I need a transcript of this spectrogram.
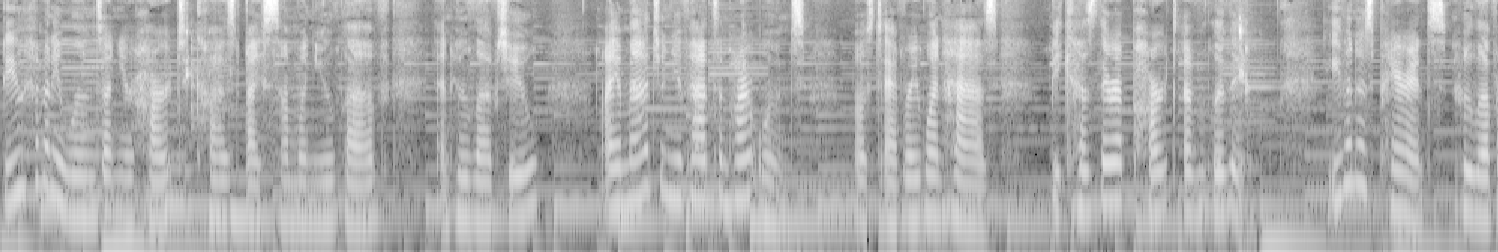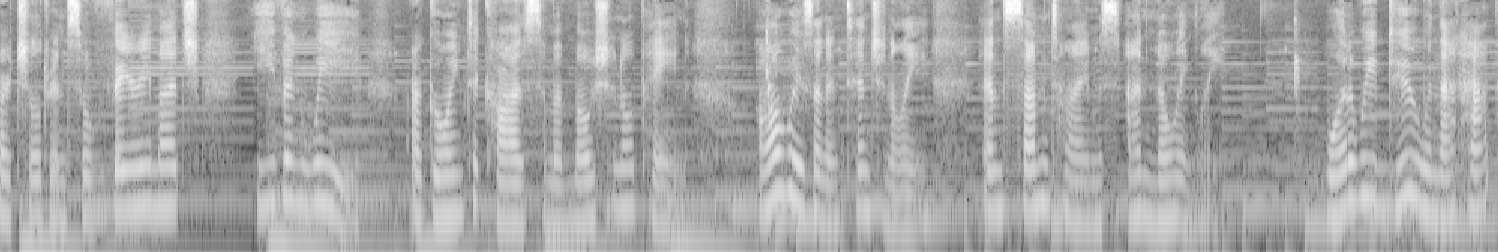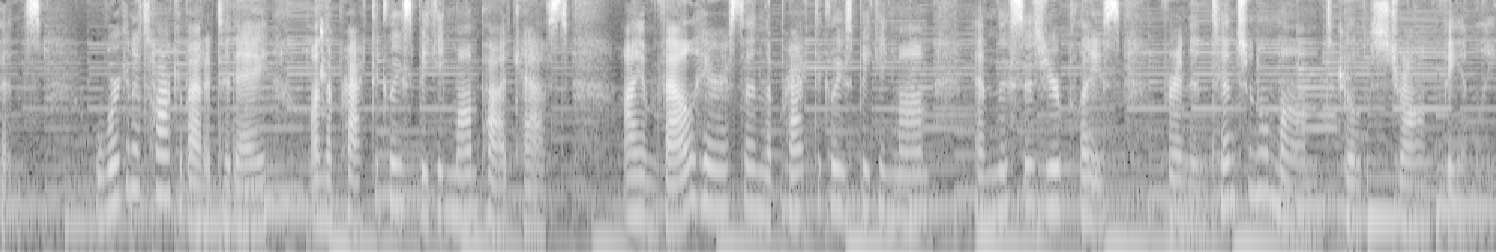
Do you have any wounds on your heart caused by someone you love and who loves you? I imagine you've had some heart wounds. Most everyone has because they're a part of living. Even as parents who love our children so very much, even we are going to cause some emotional pain, always unintentionally and sometimes unknowingly. What do we do when that happens? We're going to talk about it today on the Practically Speaking Mom podcast. I am Val Harrison, the Practically Speaking Mom, and this is your place for an intentional mom to build a strong family.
